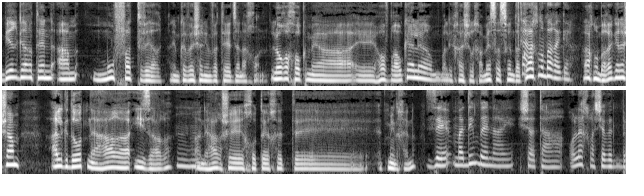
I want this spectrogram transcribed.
ביר גרדן עם מופטוור, אני מקווה שאני מבטא את זה נכון. לא רחוק מההופבראו קלר, הליכה של 15-20 דקות. הלכנו ברגל. הלכנו ברגל לשם. על גדות נהר האיזר, Mm-hmm. הנהר שחותך את, אה, את מינכן. זה מדהים בעיניי שאתה הולך לשבת ב...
